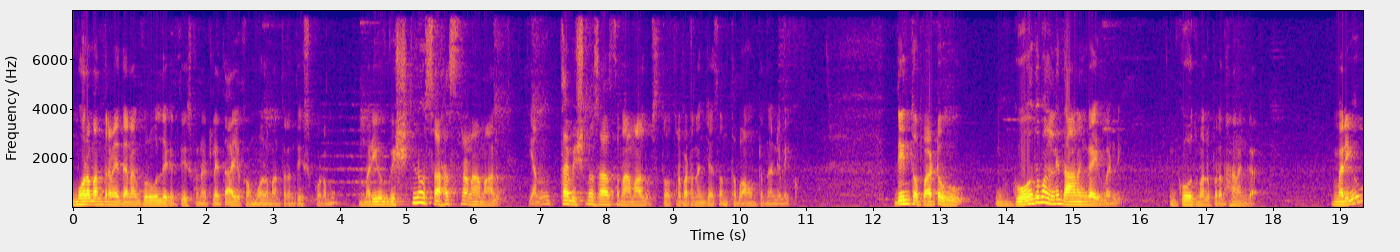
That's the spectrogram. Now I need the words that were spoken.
మూలమంత్రం ఏదైనా గురువుల దగ్గర తీసుకున్నట్లయితే ఆ యొక్క మూలమంత్రం తీసుకోవడము. మరియు విష్ణు సహస్రనామాలు ఎంత విష్ణు సహస్రనామాలు స్తోత్ర పఠనం చేస్తే అంత బాగుంటుందండి మీకు. దీంతోపాటు గోధుమల్ని దానంగా ఇవ్వండి. గోధుమలు ప్రధానంగా. మరియు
